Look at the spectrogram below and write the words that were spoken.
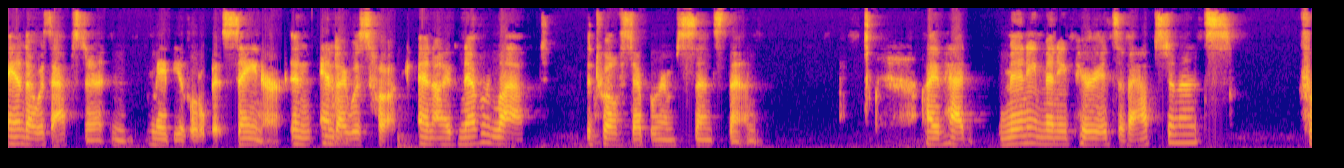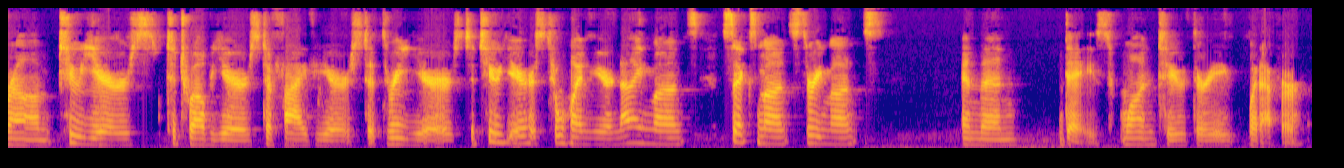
and I was abstinent and maybe a little bit saner, and and I was hooked, and I've never left the 12 step room since then. I've had many, many periods of abstinence from two years to 12 years to five years to three years to two years to one year, nine months, six months, three months, and then days one, two, three, whatever.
